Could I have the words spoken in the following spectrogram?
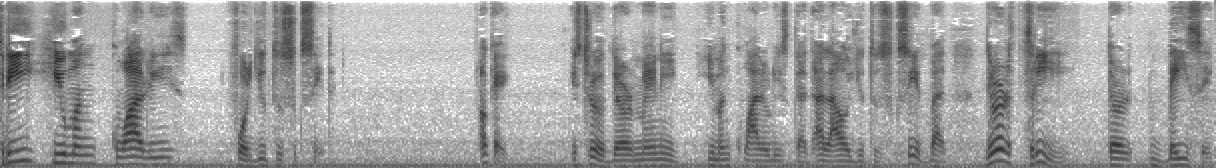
three human qualities for you to succeed. Okay, it's true, there are many human qualities that allow you to succeed, but there are three that are basic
